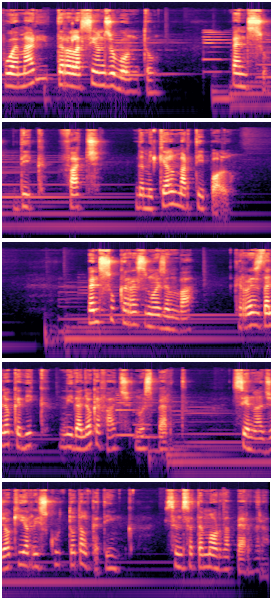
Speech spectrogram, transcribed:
Poemari de relacions Ubuntu. Penso, dic, faig, de Miquel Martí Pol. Penso que res no és en va, que res d'allò que dic ni d'allò que faig no es perd, si en el joc hi arrisco tot el que tinc, sense temor de perdre.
